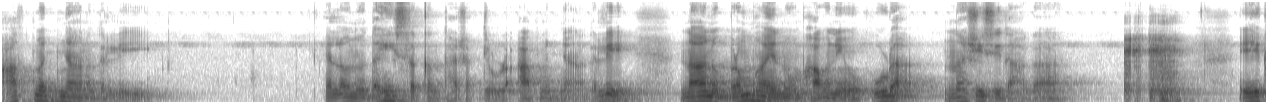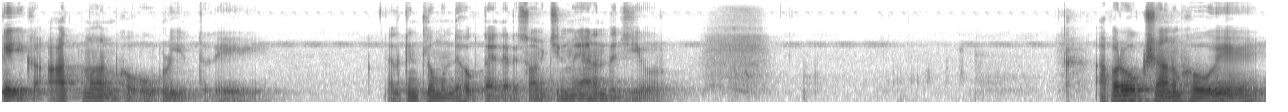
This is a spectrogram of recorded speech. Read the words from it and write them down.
ಆತ್ಮಜ್ಞಾನದಲ್ಲಿ, ಎಲ್ಲವನ್ನು ದಹಿಸತಕ್ಕಂತಹ ಶಕ್ತಿಯುಳ್ಳ ಆತ್ಮಜ್ಞಾನದಲ್ಲಿ ನಾನು ಬ್ರಹ್ಮ ಎನ್ನುವ ಭಾವನೆಯು ಕೂಡ ನಶಿಸಿದಾಗ ಏಕೈಕ ಆತ್ಮಾನುಭವವು ಉಳಿಯುತ್ತದೆ. ಅದಕ್ಕಿಂತಲೂ ಮುಂದೆ ಹೋಗ್ತಾ ಇದ್ದಾರೆ ಸ್ವಾಮಿ ಚಿನ್ಮಯಾನಂದಜಿಯವರು. ಅಪರೋಕ್ಷ ಅನುಭವವೇ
